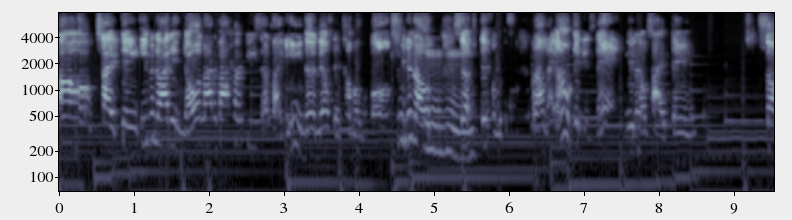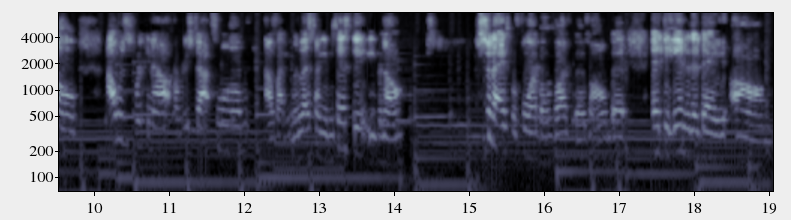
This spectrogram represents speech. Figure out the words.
um, type thing. Even though I didn't know a lot about herpes, I was like, ain't nothing else that come with bumps, you know, mm-hmm. self But I was like, I don't think it's that, you know, type thing. So I was just freaking out. I reached out to him. I was like, when last time you tested, even though should have asked before, but life goes on. But at the end of the day, um,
